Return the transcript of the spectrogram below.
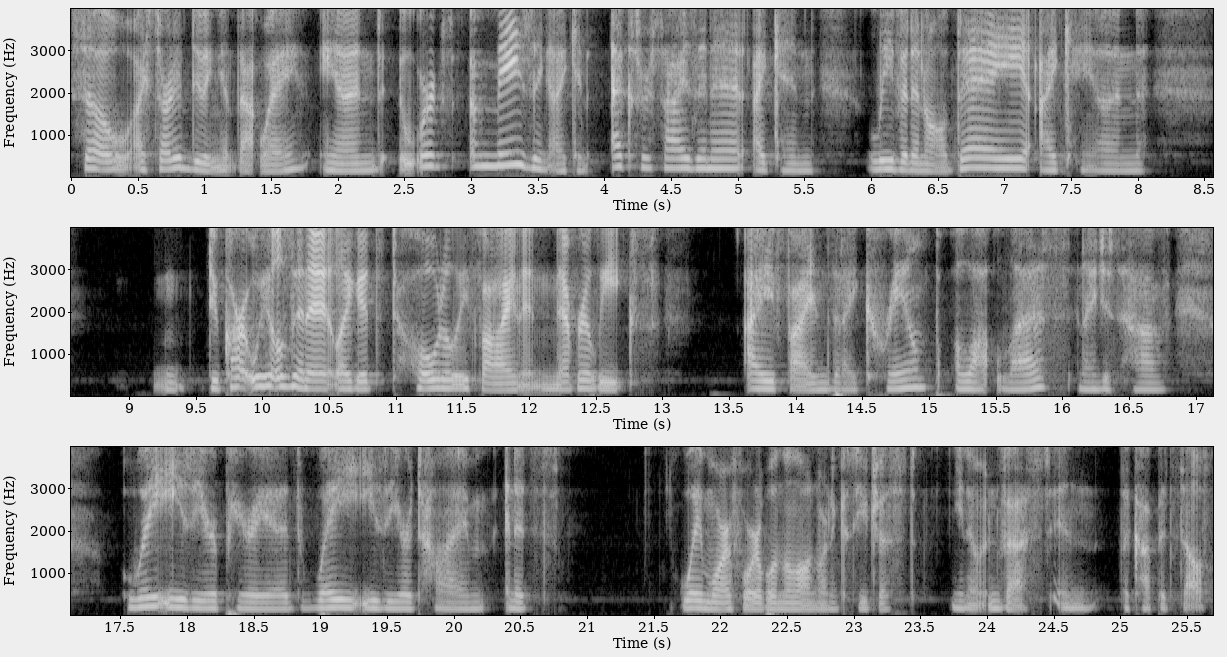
So I started doing it that way, and it works amazing. I can exercise in it, I can leave it in all day, I can do cartwheels in it. Like it's totally fine, it never leaks. I find that I cramp a lot less and I just have way easier periods, way easier time, and it's way more affordable in the long run because you just, you know, invest in the cup itself.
